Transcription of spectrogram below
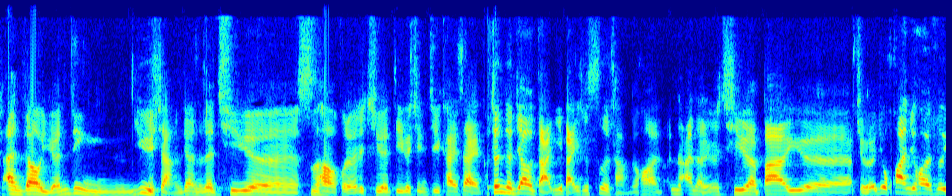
按照原定预想这样的在七月四号或者是七月第一个星期开赛，真的要打一百一十四场的话。那按照人是七月、八月、九月，就换句话说，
